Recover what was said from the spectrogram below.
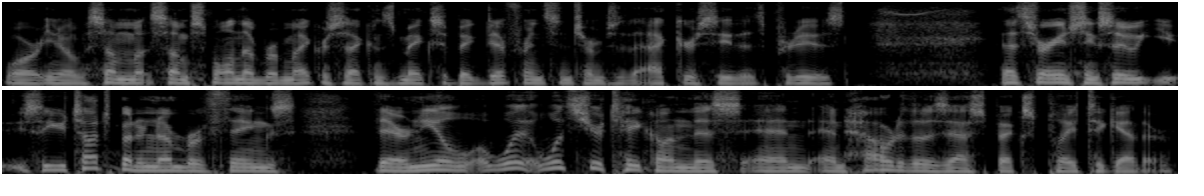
or you know some some small number of microseconds makes a big difference in terms of the accuracy that's produced. That's very interesting. So you so you talked about a number of things there, Neil. What, what's your take on this, and and how do those aspects play together?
